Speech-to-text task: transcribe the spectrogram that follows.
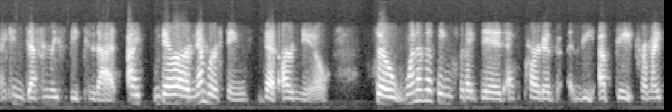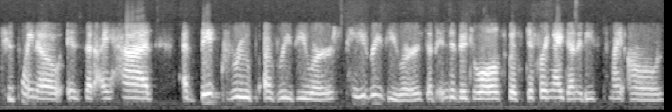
I can definitely speak to that. I there are a number of things that are new. So one of the things that I did as part of the update from my 2.0 is that I had a big group of reviewers, paid reviewers of individuals with differing identities to my own,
